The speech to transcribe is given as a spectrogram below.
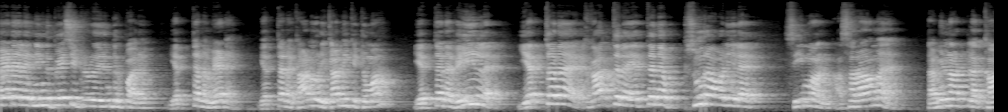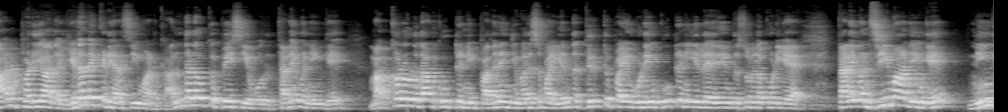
மேடையில நின்று பேசிட்டு இருந்திருப்பாரு. எத்தனை மேடை எத்தனை காணொளி காமிக்கட்டுமா? எத்தனை வெயில்ல எத்தனை காத்துல எத்தனை சூறாவளியில சீமான் அசராம தமிழ்நாட்டில் கால் படியாத இடமே கிடையாது சீமானுக்கு. அந்த அளவுக்கு பேசிய ஒரு தலைவன் இங்கே. மக்களோடு தான் கூட்டணி பதினைஞ்சு வருஷமா எந்த திருட்டு பயன்கூடையும் கூட்டணி இல்லை என்று சொல்லக்கூடிய தலைவன் சீமான் எங்கே நீங்க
